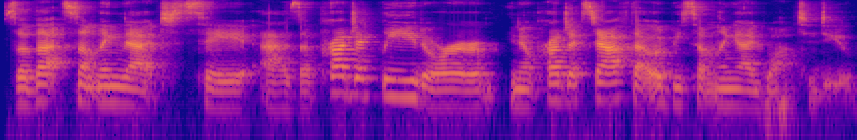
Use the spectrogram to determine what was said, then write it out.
So that's something that, say, as a project lead or you know project staff, that would be something I'd want to do.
